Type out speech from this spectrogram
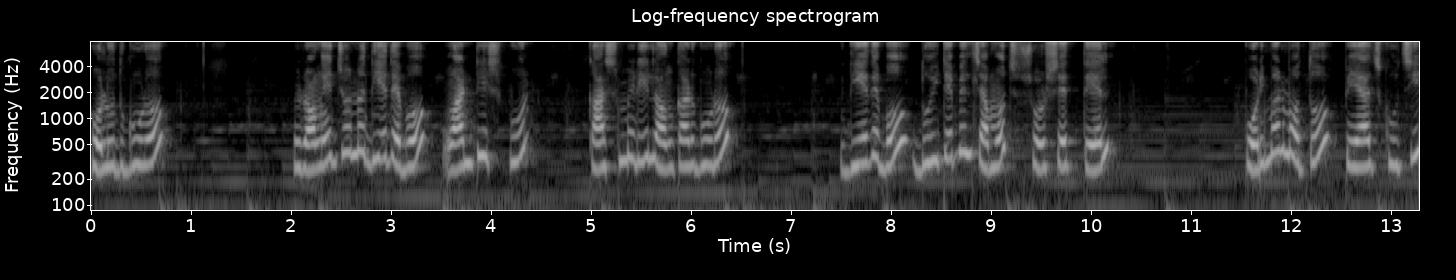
হলুদ গুঁড়ো। রঙের জন্য দিয়ে দেব ওয়ান স্পুন কাশ্মীরি লঙ্কার গুঁড়ো। দিয়ে দেব দুই টেবিল চামচ সর্ষের তেল, পরিমাণ মতো পেঁয়াজ কুচি।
